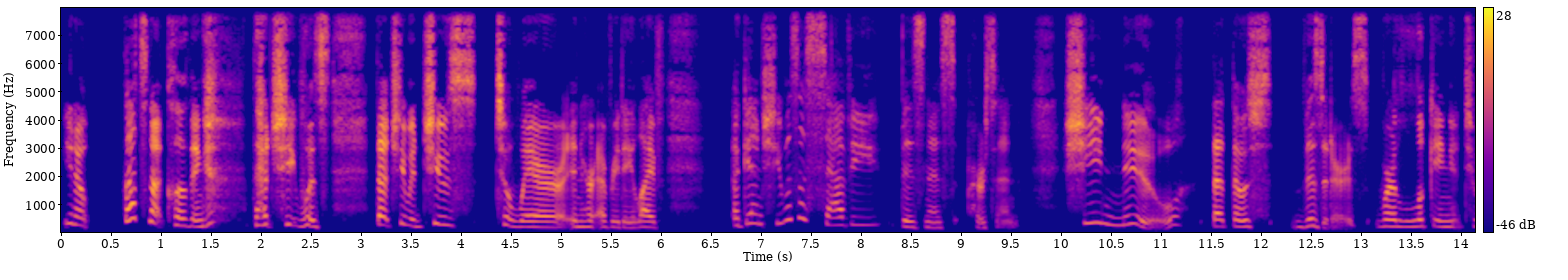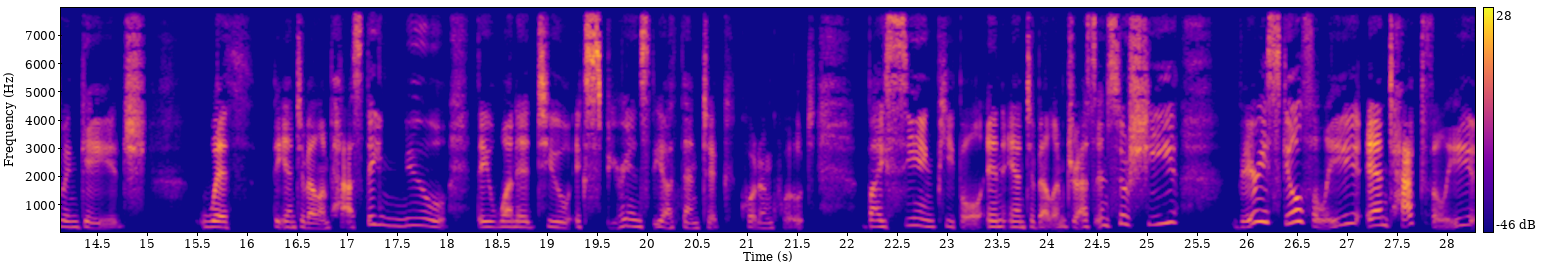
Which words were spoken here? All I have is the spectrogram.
you know, that's not clothing that she was that she would choose to wear in her everyday life. Again, she was a savvy business person. She knew that those visitors were looking to engage with the antebellum past. They knew they wanted to experience the authentic, quote unquote, by seeing people in antebellum dress. And so she very skillfully and tactfully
